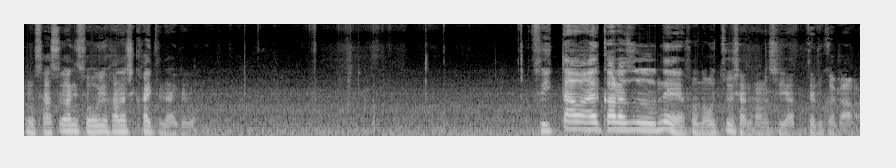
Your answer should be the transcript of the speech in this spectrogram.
もうさすがにそういう話書いてないけど、ツイッターは相変わらずね、そのお注射の話やってるから、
